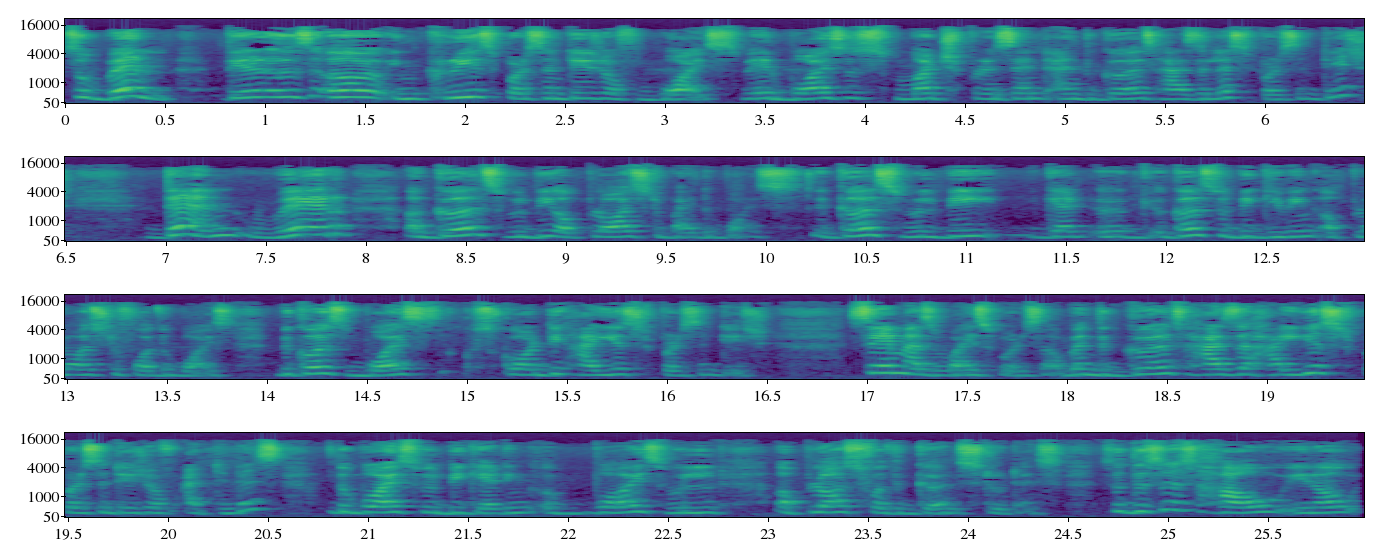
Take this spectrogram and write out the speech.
So when there is a increased percentage of boys, where boys is much present and the girls has a less percentage, then where a girls will be applauded by the boys. The girls will be get uh, girls will be giving applause for the boys because boys scored the highest percentage same as vice versa. When the girls has the highest percentage of attendance the boys will be getting uh, boys will applause for the girl students. So this is how you know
